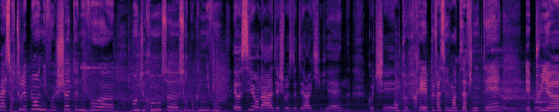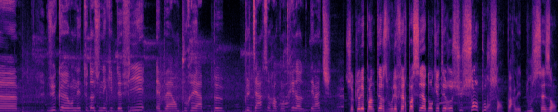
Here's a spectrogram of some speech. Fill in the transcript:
Bah, Sur tous les plans, au niveau shot, au niveau euh, endurance, sur beaucoup de niveaux. Et aussi, on a des choses de terrain qui viennent coacher. On peut créer plus facilement des affinités. Et puis, euh, vu qu'on est tous dans une équipe de filles, et eh ben, on pourrait un peu plus tard se rencontrer dans des matchs. Ce que les Panthers voulaient faire passer a donc été reçu 100% par les 12-16 ans.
